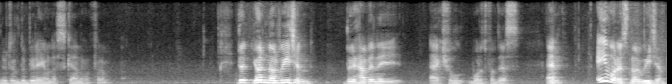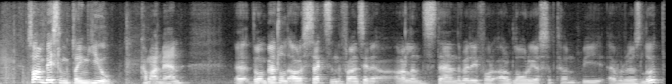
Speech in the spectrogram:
Neutral to be Ravenous, can confirm. Dude, you're Norwegian. Do you have any actual words for this? And Eivor is Norwegian. So I'm basically playing you. Come on, man. Uh, though embattled, our sects in France and Ireland stand ready for our glorious return. Be ever resolute,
